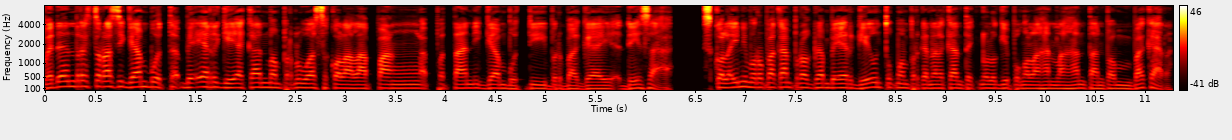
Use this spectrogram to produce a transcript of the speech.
Badan Restorasi Gambut BRG akan memperluas sekolah lapang petani gambut di berbagai desa. Sekolah ini merupakan program BRG untuk memperkenalkan teknologi pengolahan lahan tanpa membakar.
